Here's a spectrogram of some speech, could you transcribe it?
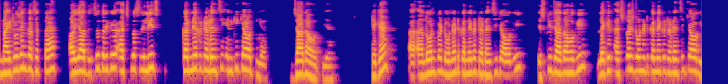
नाइट्रोजन कर सकता है, और या दूसरे तरीके एच प्लस रिलीज़ करने की टेंडेंसी इनकी क्या होती है? ज़्यादा होती है। ठीक है? लोन पे डोनेट करने की टेंडेंसी क्या होगी? इसकी ज़्यादा होगी, लेकिन एच प्लस डोनेट करने की टेंडेंसी क्या होगी?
